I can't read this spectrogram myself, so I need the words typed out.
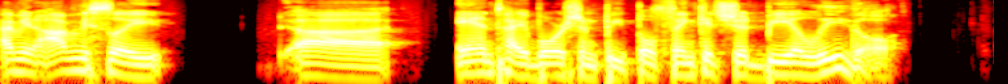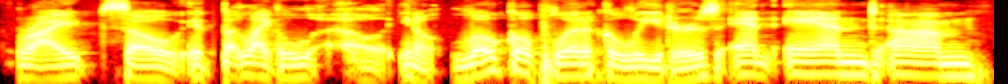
I mean, obviously, uh, anti-abortion people think it should be illegal right so it but like you know local political leaders and and um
